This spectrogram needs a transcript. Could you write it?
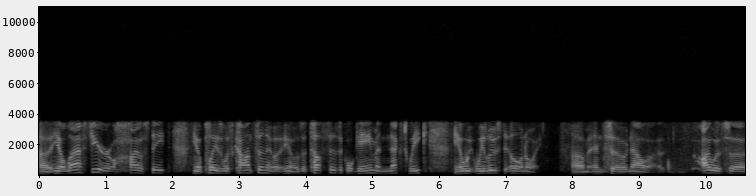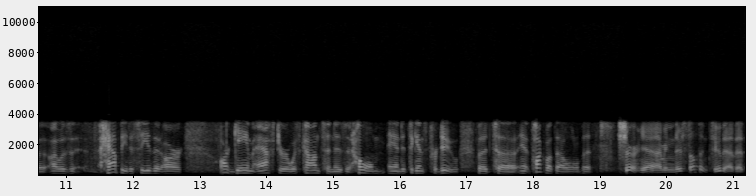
Uh, you know, last year Ohio State, you know, plays Wisconsin. It, you know, it was a tough physical game, and next week, you know, we, we lose to Illinois. Um, and so now, uh, I was uh, I was happy to see that our our game after Wisconsin is at home and it's against Purdue. But uh, talk about that a little bit. Sure. Yeah. I mean, there's something to that. That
